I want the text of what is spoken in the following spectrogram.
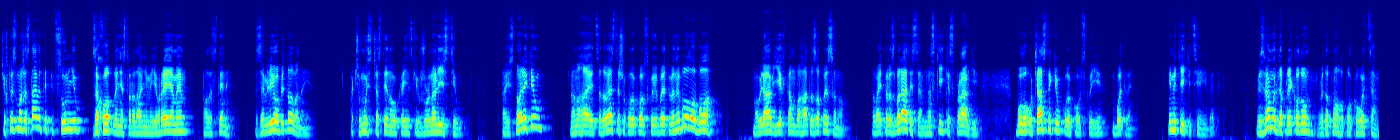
Чи хтось може ставити під сумнів захоплення стародавніми євреями Палестини, землі обітованої? А чомусь частина українських журналістів та істориків намагаються довести, що Куликовської битви не було, бо, мовляв, їх там багато записано. Давайте розбиратися, наскільки справді було учасників Куликовської битви. І не тільки цієї битви. Візьмемо для прикладу видатного полководця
